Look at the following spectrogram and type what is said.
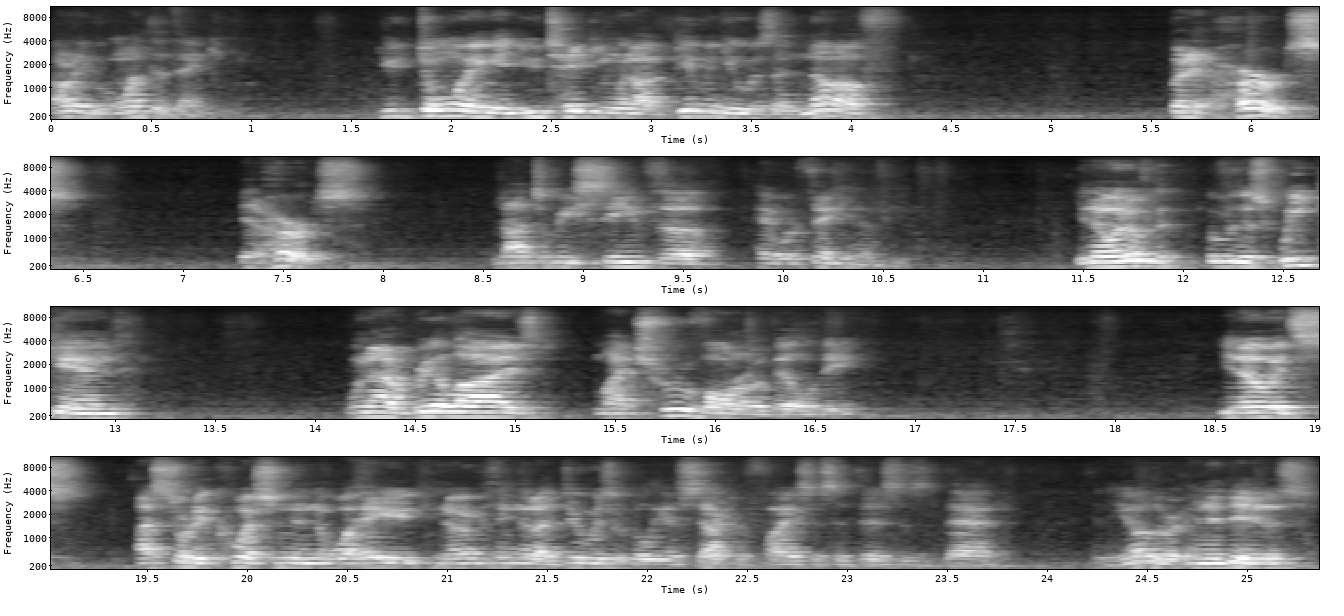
I don't even want to thank you. You doing and you taking what I've given you is enough, but it hurts. It hurts not to receive the, hey, we're thinking of you. You know, and over, the, over this weekend, when I realized my true vulnerability, you know, it's, I started questioning, well, hey, you know, everything that I do, is it really a sacrifice? Is it this, is it that, and the other? And it is.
